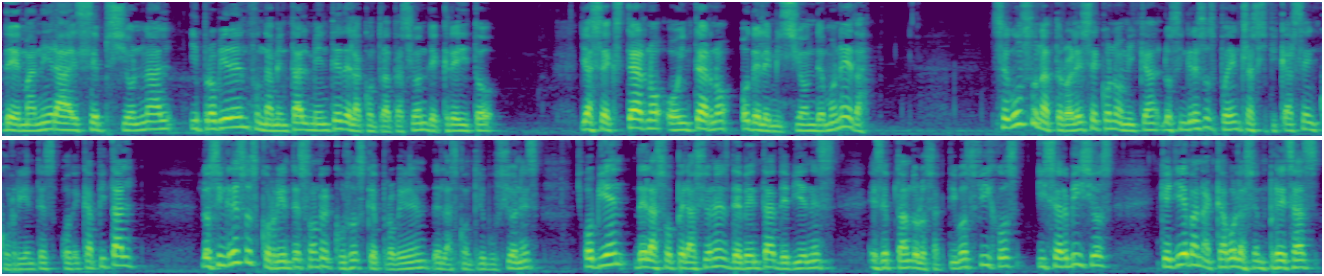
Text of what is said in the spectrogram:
de, manera excepcional y provienen fundamentalmente de la contratación de crédito, ya sea externo o interno, o de la emisión de moneda. Según su naturaleza económica, los ingresos pueden clasificarse en corrientes o de capital. Los ingresos corrientes son recursos que provienen de las contribuciones o bien de las operaciones de venta de bienes, exceptuando los activos fijos y servicios que llevan a cabo las empresas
